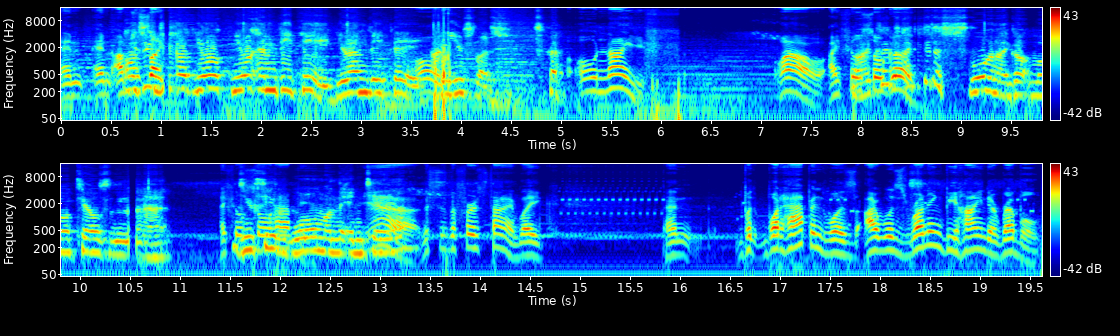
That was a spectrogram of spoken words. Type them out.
and and I'm oh, just dude, like, you're, you're, you're MVP. You're MVP. Oh. I'm useless. oh, nice. Wow, I feel I so could, I could have sworn I got more kills than that. I feel Do you so feel happy. warm on the interior? Yeah, this is the first time. Like, and but what happened was I was running behind a rebel,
